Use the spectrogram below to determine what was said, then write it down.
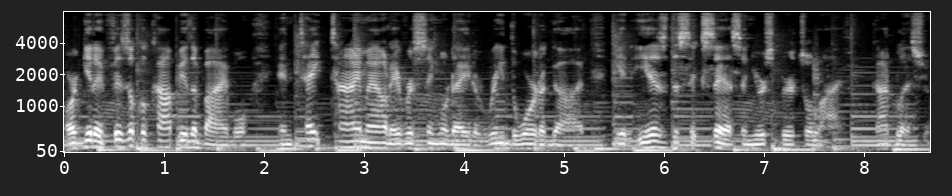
or get a physical copy of the Bible and take time out every single day to read the Word of God. It is the success in your spiritual life. God bless you.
